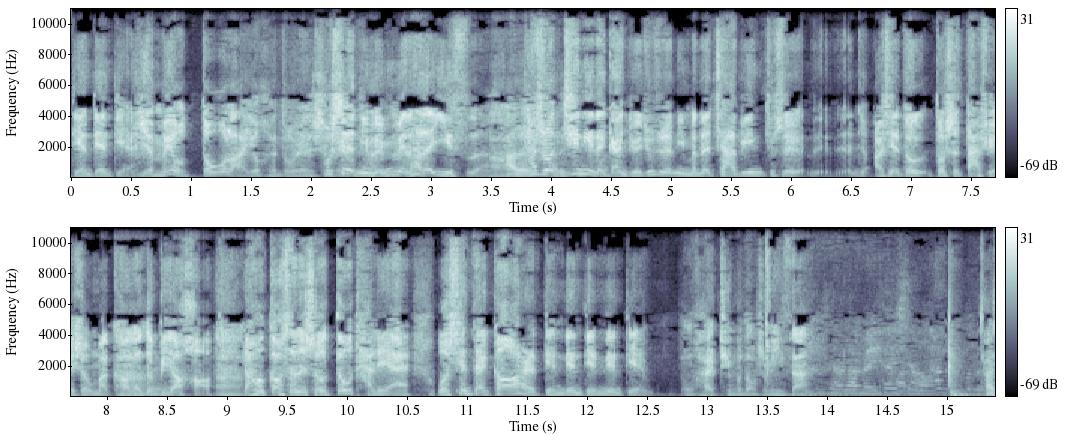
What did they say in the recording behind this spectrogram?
点点点也没有兜了，有很多人是不是你明白他的意思？他说听你的感觉就是你们的嘉宾就是，而且都都是大学生嘛，考的都比较好，然后高三的时候都谈恋爱。我现在高二，点点点点点，我还听不懂什么意思啊？他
